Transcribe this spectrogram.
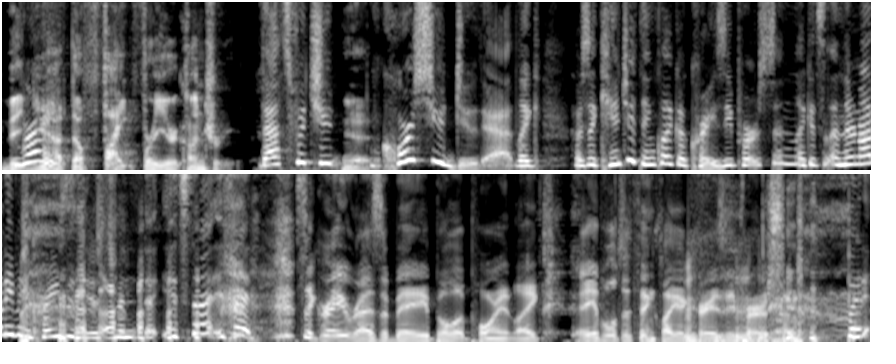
then Right. you have to fight for your country. That's what you. Yeah. Of course, you do that. Like I was like, can't you think like a crazy person? Like it's and they're not even crazy. They're just been, it's not. It's not. It's a great resume bullet point. Like able to think like a crazy person. but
